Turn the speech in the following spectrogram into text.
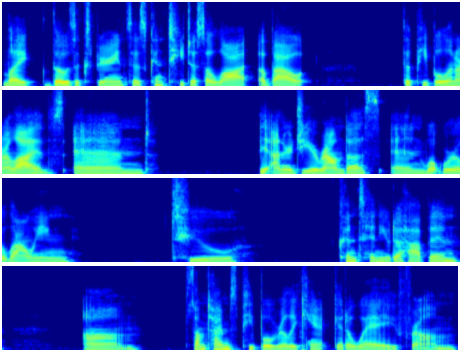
like those experiences can teach us a lot about the people in our lives and the energy around us and what we're allowing to continue to happen um sometimes people really can't get away from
